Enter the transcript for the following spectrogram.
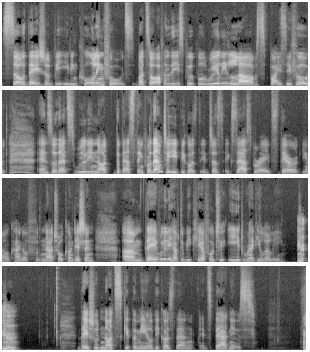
so they should be eating cooling foods. But so often these people really love spicy food. And so that's really not the best thing for them to eat because it just exasperates their, you know, kind of natural condition. Um, they really have to be careful to eat regularly. they should not skip a meal because then it's bad news.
